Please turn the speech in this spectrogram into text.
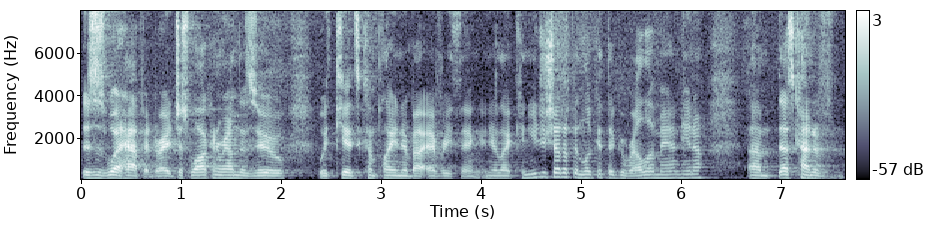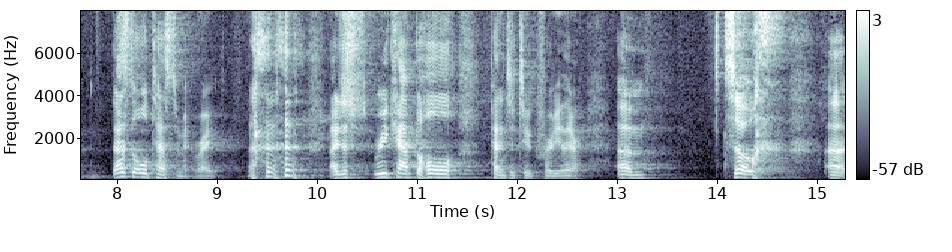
this is what happened, right? Just walking around the zoo with kids complaining about everything. And you're like, can you just shut up and look at the gorilla, man? You know? Um, that's kind of, that's the Old Testament, right? I just recapped the whole Pentateuch for you there. Um, so, uh,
